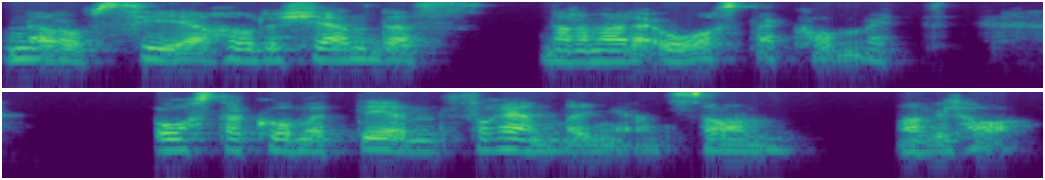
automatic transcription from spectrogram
Och när de ser hur det kändes när de hade åstadkommit, åstadkommit den förändringen som man vill ha.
